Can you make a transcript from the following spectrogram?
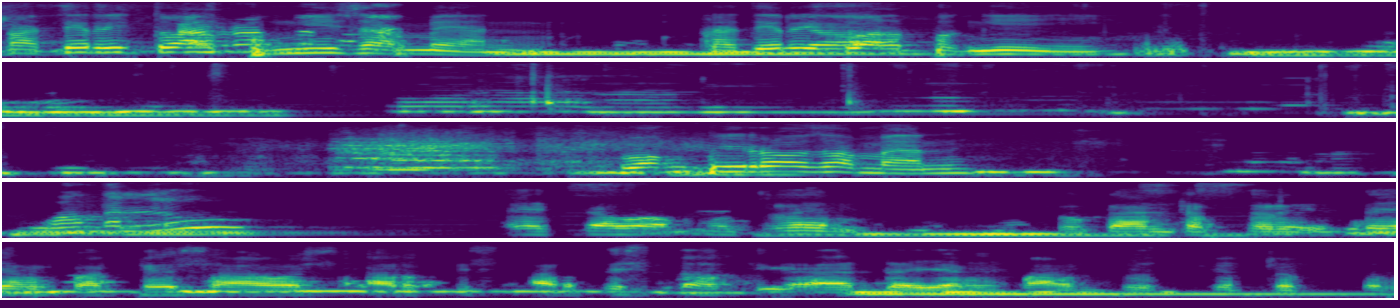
Berarti ritual bengi sampean. Berarti ritual bengi. Wong piro sampean? Wong telu. Eh cowok muslim bukan dokter itu yang pakai saus artis-artis tapi ada yang pantas ke dokter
